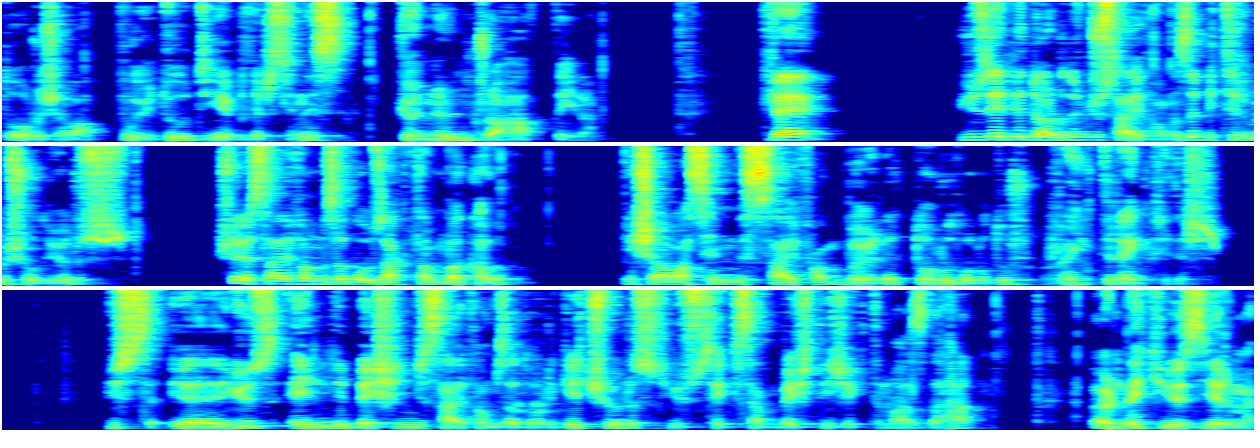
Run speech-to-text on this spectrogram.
Doğru cevap buydu diyebilirsiniz gönül rahatlığıyla. Ve 154. sayfamızı bitirmiş oluyoruz. Şöyle sayfamıza da uzaktan bakalım. İnşallah senin de sayfan böyle dolu doludur, renkli renklidir. 100, e, 155. sayfamıza doğru geçiyoruz. 185 diyecektim az daha. Örnek 120.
